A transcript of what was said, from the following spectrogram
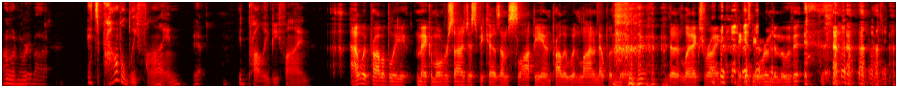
I wouldn't worry about it. It's probably fine. Yep. It'd probably be fine. I would probably make them oversized just because I'm sloppy and probably wouldn't line it up with the, the legs right. It gives me room to move it.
